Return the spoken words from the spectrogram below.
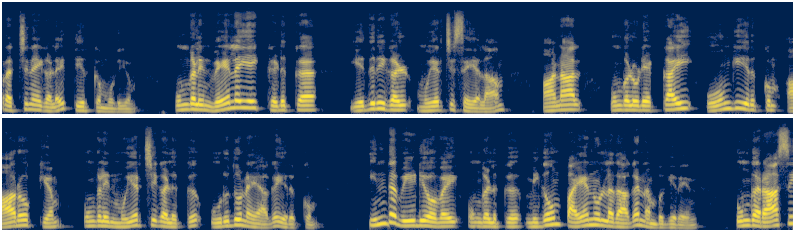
பிரச்சனைகளை தீர்க்க முடியும். உங்களின் வேலையை கெடுக்க எதிரிகள் முயற்சி செய்யலாம். ஆனால் உங்களுடைய கை ஓங்கி இருக்கும் ஆரோக்கியம் உங்களின் முயற்சிகளுக்கு உறுதுணையாக இருக்கும். இந்த வீடியோவை உங்களுக்கு மிகவும் பயனுள்ளதாக நம்புகிறேன். உங்க ராசி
